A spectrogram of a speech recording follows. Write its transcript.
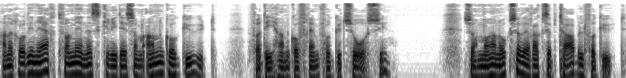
han er ordinært for mennesker i det som angår Gud, fordi han går frem for Guds åsyn. Så må han også være akseptabel for Gud.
